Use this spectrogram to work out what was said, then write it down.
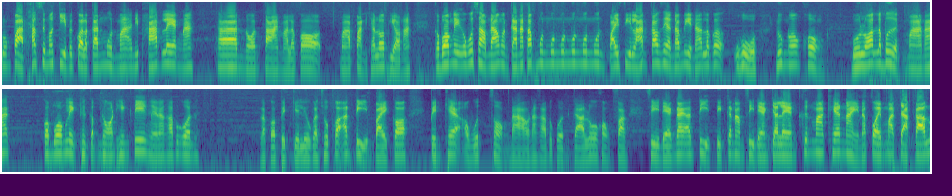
ลมปาดทัตซึมากิไปก่อนละกันหมุนมา อันนี้พาร์ทแรกนะ ถ้านอนตายมาแล้วก็มาปั่นแค่รอบเดียวนะ กระบองเหล็กอาวุธสามดาวเหมือนกันนะครับหมุนหมุนหมุนหมุนหมุนหมุนไปสี่ล้านเก้าแสนดาเมจนะแล้วก็โอ้โหลูกน้องของโบลอสระเบิดมานะกระบองเหล็กถึงกับนอนเทงติ้งเลยนะครับทุกคน แล้วก็เป็นเกลิวกันชุบก็อันติไปก็เป็นแค่อาวุธ 2 ดาวนะครับทุกคนกาโลของฝั่งสีแดงได้อันติ ติดกระหน่ำสีแดงจะแรงขึ้นมากแค่ไหนนะ ปล่อยหมัดจากกาโล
